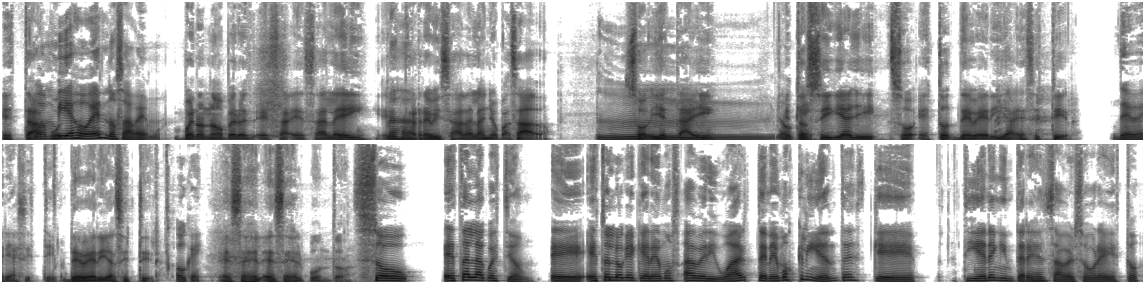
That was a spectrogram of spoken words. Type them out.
Está, ¿Cuán viejo es? No sabemos. Bueno, no, pero esa, esa ley está revisada el año pasado y está ahí. Mm, esto sigue allí. esto debería existir. Debería existir. Debería existir. Ok. Ese es el, ese es el punto. So, esta es la cuestión. Eh, esto es lo que queremos averiguar. Tenemos clientes que tienen interés en saber sobre esto.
